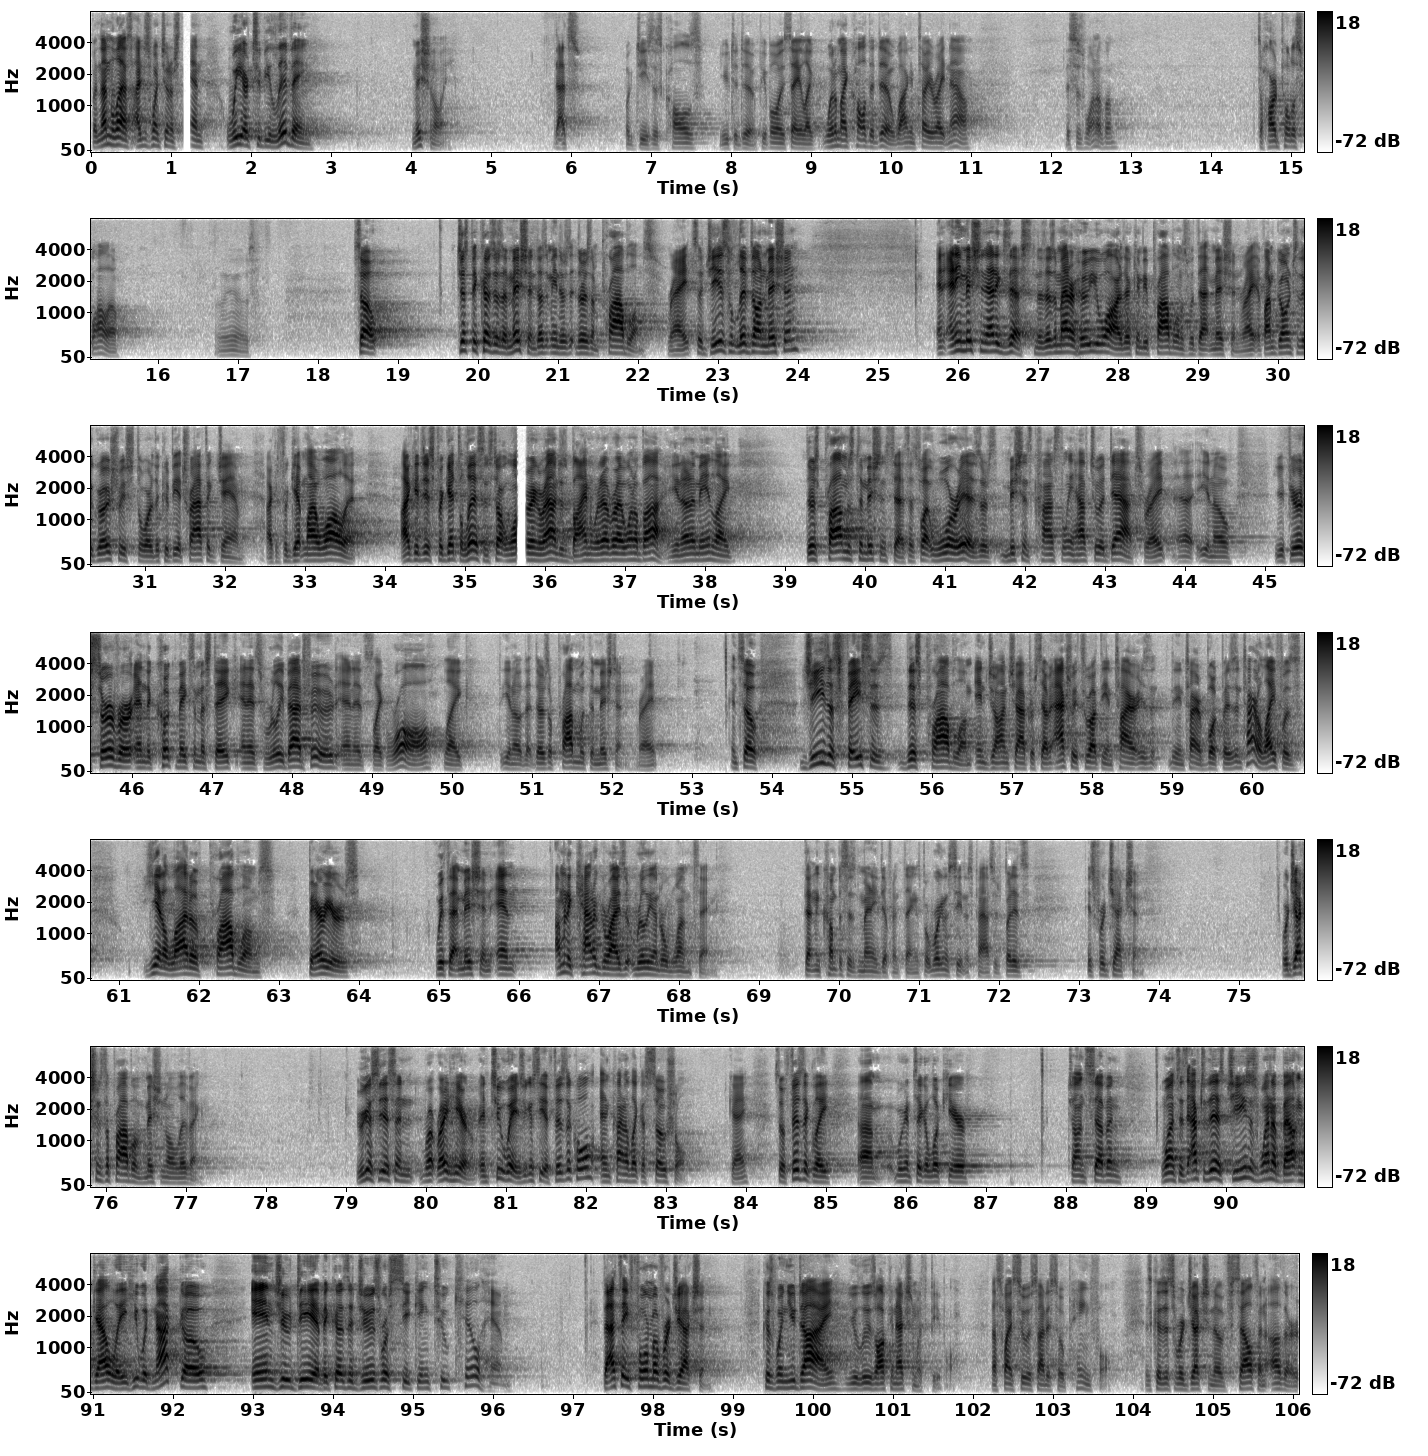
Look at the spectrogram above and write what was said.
But nonetheless, I just want you to understand we are to be living missionally. That's what Jesus calls you to do. People always say, like, what am I called to do? Well, I can tell you right now, this is one of them. It's a hard pill to swallow. It is. So, just because there's a mission doesn't mean there isn't problems, right? So, Jesus lived on mission. And any mission that exists, it doesn't matter who you are, there can be problems with that mission, right? If I'm going to the grocery store, there could be a traffic jam. I could forget my wallet. I could just forget the list and start wandering around just buying whatever I want to buy. You know what I mean? Like, there's problems to mission sets. That's what war is. There's missions constantly have to adapt, right? Uh, you know, if you're a server and the cook makes a mistake and it's really bad food and it's like raw, like, you know, there's a problem with the mission, right? And so Jesus faces this problem in John chapter 7, actually throughout the entire, his, the entire book, but his entire life was, he had a lot of problems, barriers with that mission. And I'm going to categorize it really under one thing that encompasses many different things, but we're going to see it in this passage. But it's, it's rejection. Rejection is the problem of missional living. You're going to see this in, right here in two ways. You're going to see a physical and kind of like a social. Okay? So, physically, um, we're going to take a look here. John 7 1 says, After this, Jesus went about in Galilee. He would not go in Judea because the Jews were seeking to kill him. That's a form of rejection. Because when you die, you lose all connection with people. That's why suicide is so painful. It's because it's a rejection of self and others.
